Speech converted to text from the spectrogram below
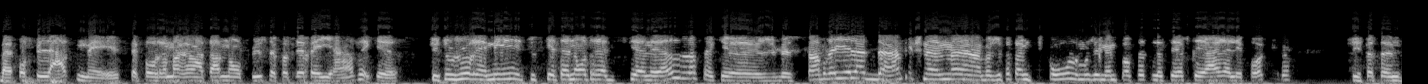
ben pas plate, mais c'était pas vraiment rentable non plus, c'était pas très payant, fait que j'ai toujours aimé tout ce qui était non traditionnel, là, fait que euh, je me suis embrayé là-dedans, puis finalement ben, j'ai fait un petit cours, là. moi j'ai même pas fait le CFTR à l'époque. J'ai fait une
